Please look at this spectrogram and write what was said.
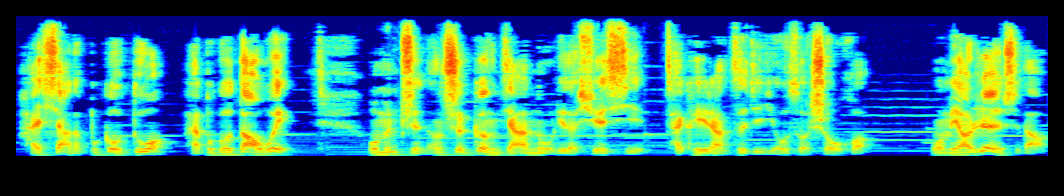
还下的不够多，还不够到位。我们只能是更加努力的学习，才可以让自己有所收获。我们要认识到，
